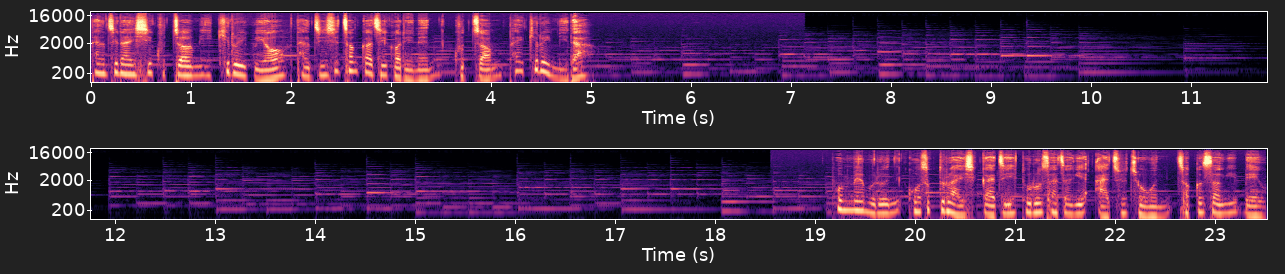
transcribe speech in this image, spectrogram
당진 IC 9.2km이고요. 당진 시청까지 거리는 9.8km입니다. 본매물은 고속도로 IC까지 도로 사정이 아주 좋은 접근성이 매우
